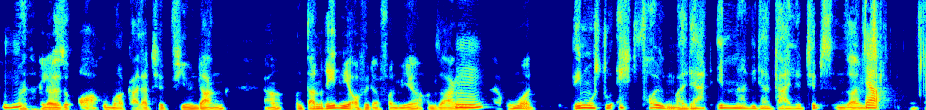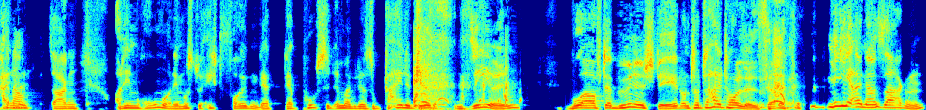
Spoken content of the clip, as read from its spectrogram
Mhm. Und dann die Leute so, oh, Humor, geiler Tipp, vielen Dank. Ja, und dann reden die auch wieder von mir und sagen, mhm. Humor, dem musst du echt folgen, weil der hat immer wieder geile Tipps in seinem ja. Keiner genau. sagen, oh, dem Rumor, dem musst du echt folgen. Der, der postet immer wieder so geile Bilder von Seelen, wo er auf der Bühne steht und total toll ist. Ja, das wird nie einer sagen.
